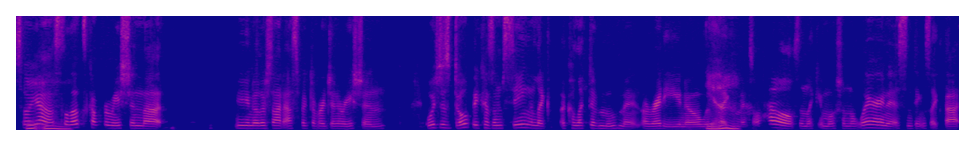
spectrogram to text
So yeah, so that's confirmation that you know there's that aspect of our generation, which is dope because I'm seeing like a collective movement already. You know, with like mental health and like emotional awareness and things like that.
